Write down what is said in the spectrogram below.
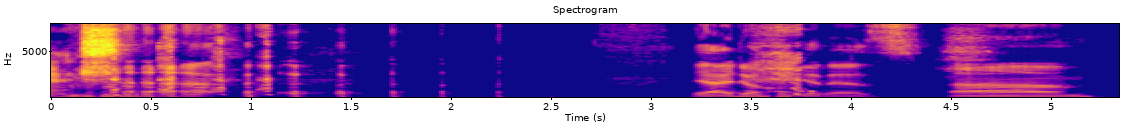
actually. Yeah, I don't think it is. Um,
